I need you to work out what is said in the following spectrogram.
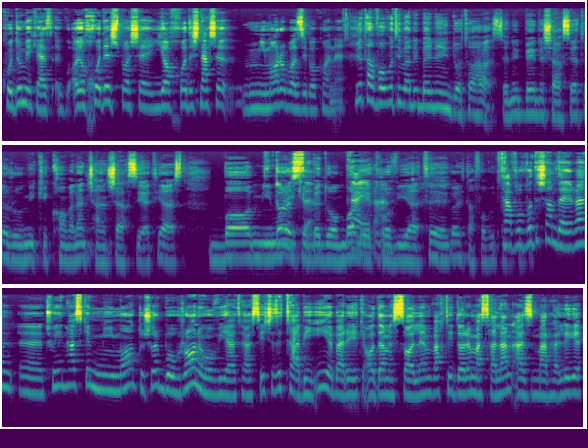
کدوم یکی از آیا خودش باشه یا خودش نقش میما رو بازی بکنه یه تفاوتی ولی بین این دوتا هست یعنی بین شخصیت رومی که کاملا چند شخصیتی است با میمایی. که به دنبال یک. هویته انگار داره. تفاوتش هم دقیقا توی این هست که میما دچار بحران هویت هست یه چیز طبیعیه برای یک آدم سالم وقتی داره مثلا از مرحله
